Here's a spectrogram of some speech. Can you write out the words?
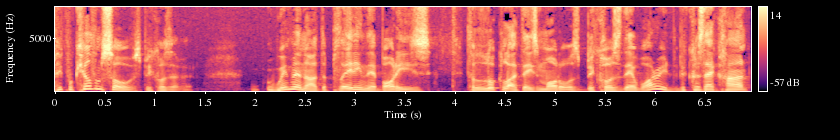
people kill themselves because of it. Women are depleting their bodies to look like these models because they're worried because they can't,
